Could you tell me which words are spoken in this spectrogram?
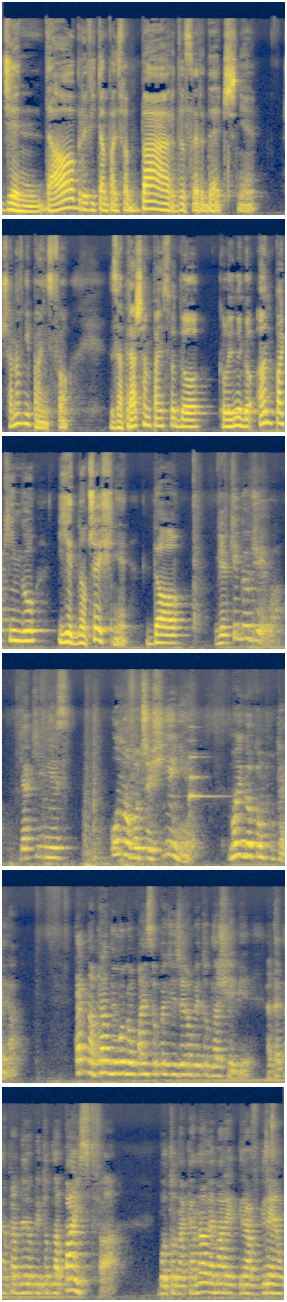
Dzień dobry, witam Państwa bardzo serdecznie. Szanowni Państwo, zapraszam Państwa do kolejnego unpackingu i jednocześnie do wielkiego dzieła, jakim jest unowocześnienie mojego komputera. Tak naprawdę mogą Państwo powiedzieć, że robię to dla siebie, a tak naprawdę robię to dla Państwa, bo to na kanale Marek Gra w Grę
